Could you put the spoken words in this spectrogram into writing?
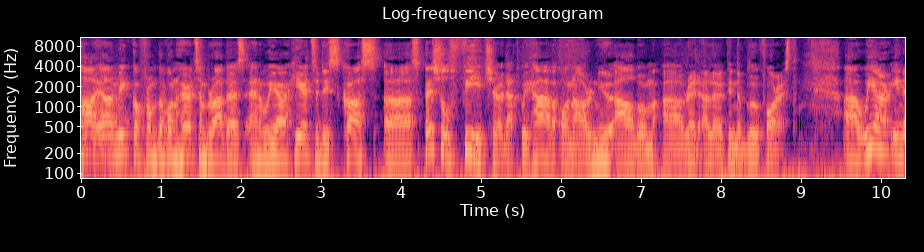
Hi, I'm Mikko from the Von Herzen Brothers, and we are here to discuss a special feature that we have on our new album, uh, Red Alert in the Blue Forest. Uh, we are in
